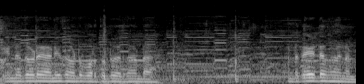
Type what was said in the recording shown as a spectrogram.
ഇതിന്റെ കൂടെയാണ് ഈ സൗണ്ട് പുറത്തോട്ട് വരുന്നത് കണ്ട? കൈ ഇട്ടാ സാധനം.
